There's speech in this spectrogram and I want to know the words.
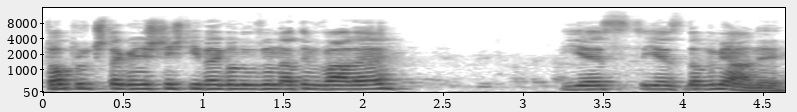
to oprócz tego nieszczęśliwego luzu na tym wale jest, jest do wymiany.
